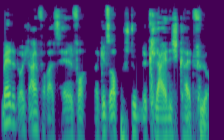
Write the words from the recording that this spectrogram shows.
meldet euch einfach als Helfer. Da gibt's auch bestimmt eine Kleinigkeit für.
